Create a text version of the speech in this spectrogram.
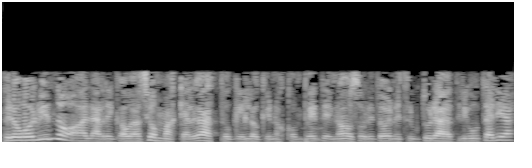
Pero volviendo a la recaudación más que al gasto, que es lo que nos compete, ¿no? sobre todo en estructura tributaria,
